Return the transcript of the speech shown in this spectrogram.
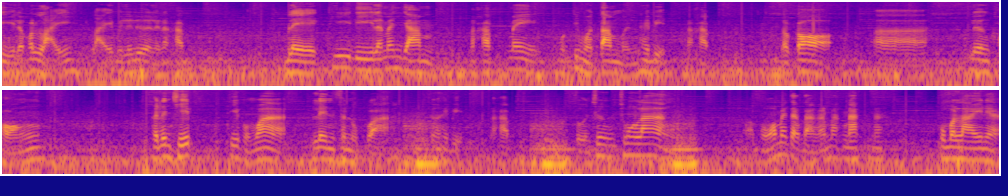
ดีแล้วก็ไหลไหลไปเรื่อยๆเลยนะครับ เบรกที่ดีและแม่นยำนะครับ ไม่หมดที่หัวต่ำเหมือนไฮบริดนะครับ แล้วก็เรื่องของ pedal shift ที่ผมว่าเล่นสนุกกว่าเครื่องไฮบริดนะครับ ส่วนช่วงช่วงล่าง ผมว่าไม่แตกต่างกันมากนักนะพวงมาลัยเนี่ย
